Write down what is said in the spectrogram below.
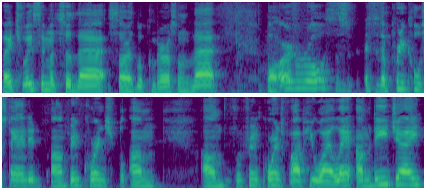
but it's really similar to that. So look comparison of that. But overall, this is, this is a pretty cool standard um three quarter inch um um three quarter inch five PY um DJ.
